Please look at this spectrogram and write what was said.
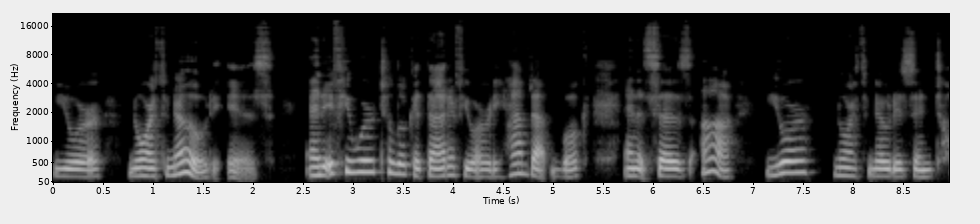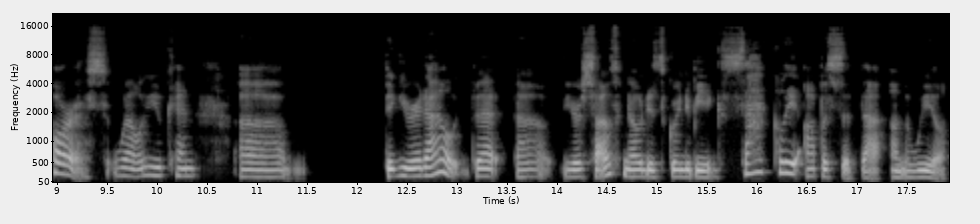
your North Node is. And if you were to look at that, if you already have that book, and it says, ah, your North Node is in Taurus, well, you can um, figure it out that uh, your south node is going to be exactly opposite that on the wheel.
